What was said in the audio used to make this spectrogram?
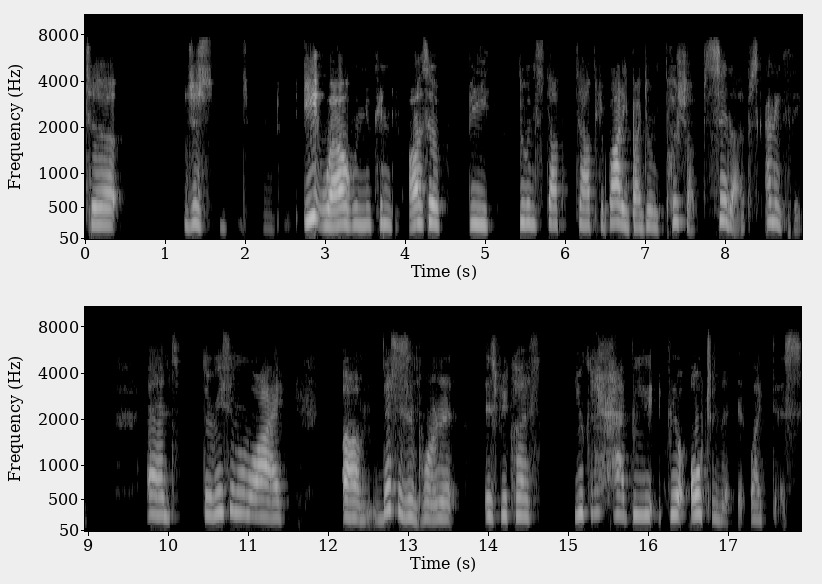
to just eat well when you can also be doing stuff to help your body by doing push ups, sit ups, anything. And the reason why um, this is important is because you can have, be feel ultimate like this.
